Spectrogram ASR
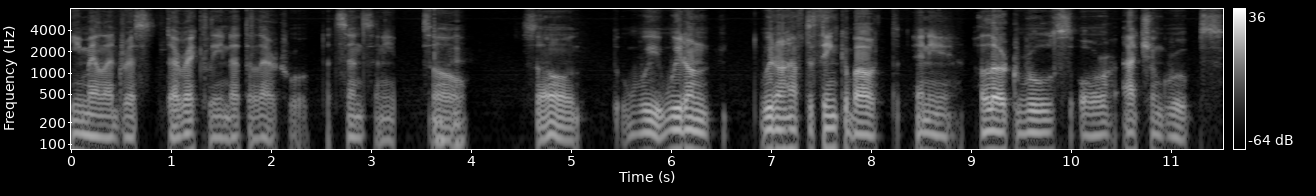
email address directly in that alert rule that sends an email. So, okay. so we we don't we don't have to think about any alert rules or action groups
